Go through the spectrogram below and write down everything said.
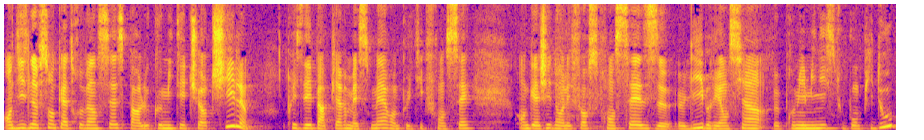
en 1996 par le comité Churchill, présidé par Pierre Mesmer, un politique français engagé dans les forces françaises libres et ancien Premier ministre sous Pompidou.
